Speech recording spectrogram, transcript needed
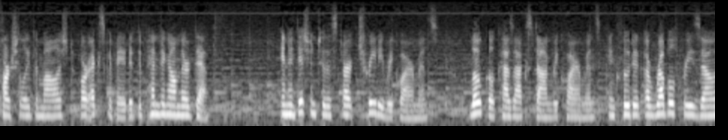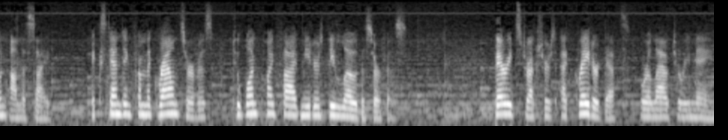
partially demolished or excavated depending on their depth. In addition to the START treaty requirements, local Kazakhstan requirements included a rubble-free zone on the site, extending from the ground surface to 1.5 meters below the surface. Buried structures at greater depths were allowed to remain.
